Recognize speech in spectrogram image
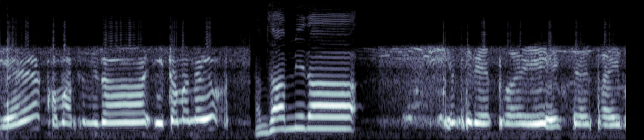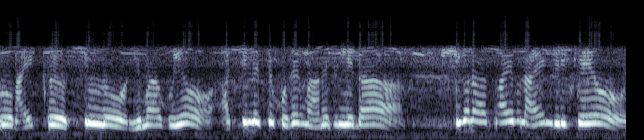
예, 고맙습니다. 이따 만나요. 감사합니다. DS3FI XL5 마이크 킬로 님하고요. 아침 일찍 고생 많으십니다. 시그널 59 드릴게요.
